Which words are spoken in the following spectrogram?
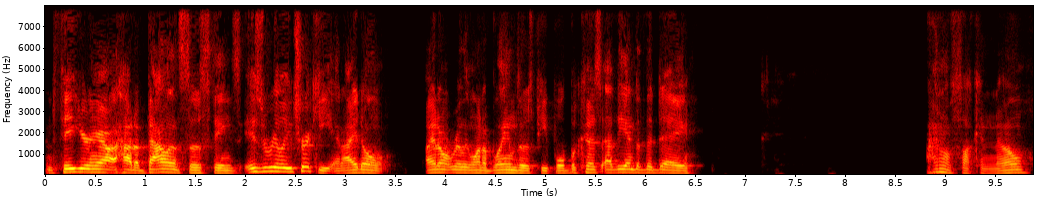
and figuring out how to balance those things is really tricky, and I don't I don't really want to blame those people because at the end of the day, I don't fucking know.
